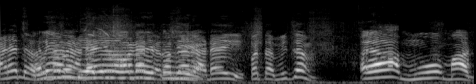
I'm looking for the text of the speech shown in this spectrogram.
અરે તમે અયા હું માં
